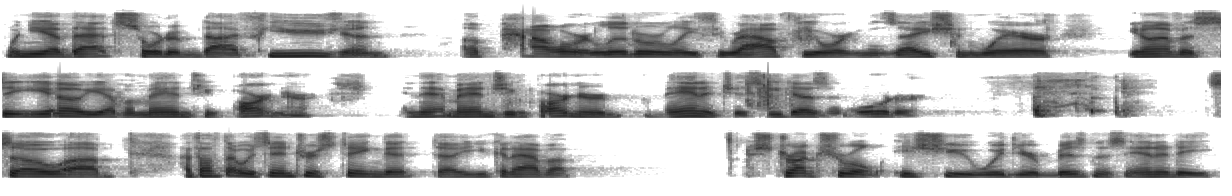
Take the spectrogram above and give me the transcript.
when you have that sort of diffusion of power literally throughout the organization where you don't have a CEO, you have a managing partner, and that managing partner manages, he doesn't order. So uh, I thought that was interesting that uh, you could have a structural issue with your business entity,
